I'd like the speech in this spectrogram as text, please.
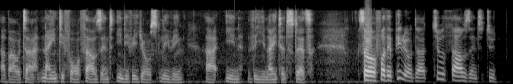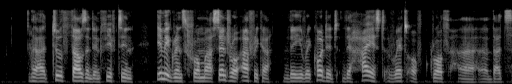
about uh, 94,000 individuals living uh, in the United States. So for the period uh, 2000 to uh, 2015, immigrants from uh, Central Africa, they recorded the highest rate of growth uh, that's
